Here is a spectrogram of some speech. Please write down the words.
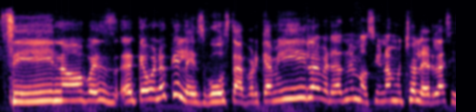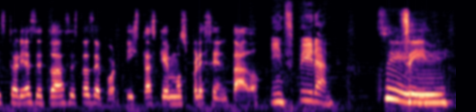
Sí, no, pues eh, qué bueno que les gusta, porque a mí la verdad me emociona mucho leer las historias de todas estas deportistas que hemos presentado. Inspiran. Sí. Sí.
